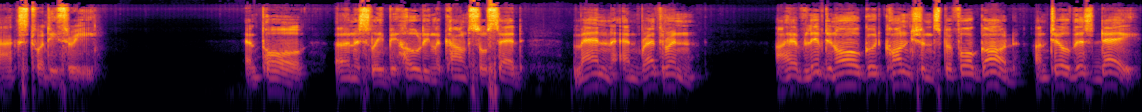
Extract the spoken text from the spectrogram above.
Acts 23. And Paul, earnestly beholding the council, said, Men and brethren, I have lived in all good conscience before God until this day.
